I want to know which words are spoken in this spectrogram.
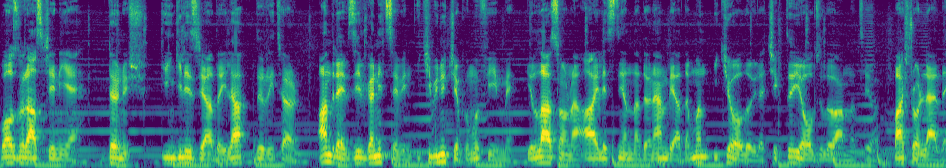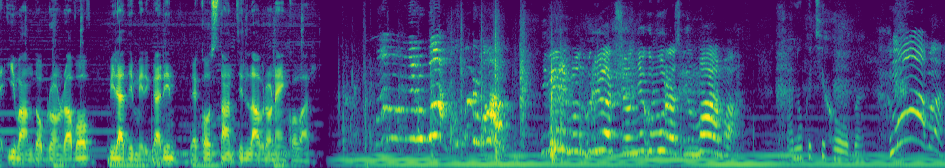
Vozvrazcheniye, Dönüş, İngilizce adıyla The Return. Andrev Zivganitsev'in 2003 yapımı filmi. Yıllar sonra ailesinin yanına dönen bir adamın iki oğluyla çıktığı yolculuğu anlatıyor. Başrollerde Ivan Dobronravov, Vladimir Garin ve Konstantin Lavronenko var. Не верь ему, он врет, что он мне губу разбил, мама! А ну-ка тихо оба. Мама!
